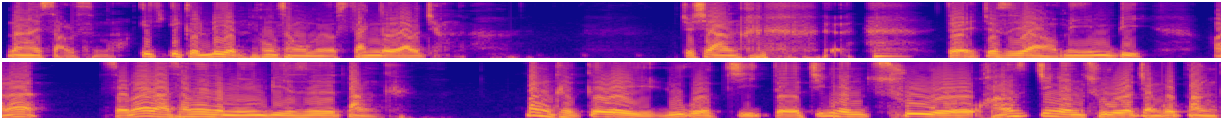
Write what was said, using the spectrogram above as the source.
那还少了什么？一一个链，通常我们有三个要讲的嘛，就像 对，就是要民营币。好，那。Solana 上面的名币就是 Bank，Bank 各位如果记得今年初我好像是今年初我讲过 Bank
